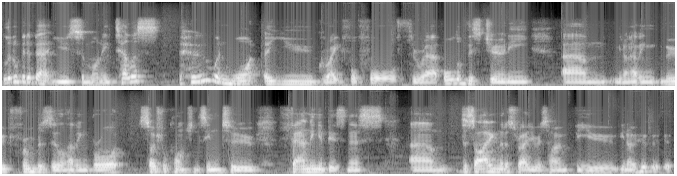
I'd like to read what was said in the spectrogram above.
A little bit about you, Simone. Tell us who and what are you grateful for throughout all of this journey? Um, you know, having moved from Brazil, having brought social conscience into founding a business, um, deciding that Australia is home for you. You know, who,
